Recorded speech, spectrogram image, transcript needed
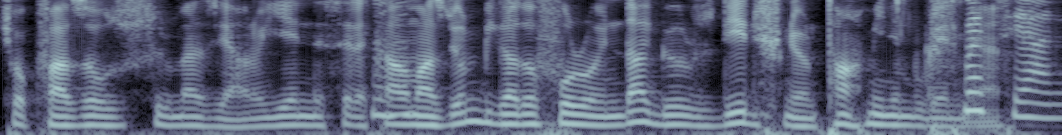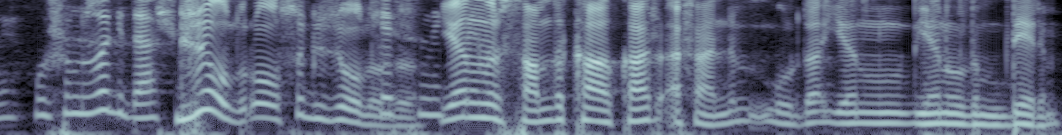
çok fazla uzun sürmez yani o yeni nesile kalmaz diyorum bir God of War oyunu daha görürüz diye düşünüyorum tahminim bu benim Kısmet yani. yani. Hoşumuza gider. Güzel olur olsa güzel olurdu. Kesinlikle. Yanılırsam da kalkar efendim burada yanıl, yanıldım derim.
